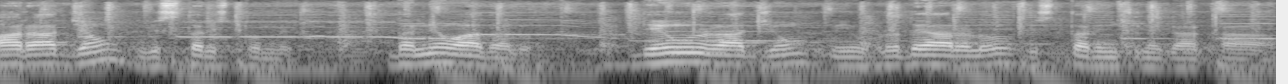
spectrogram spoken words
ఆ రాజ్యం విస్తరిస్తుంది. ధన్యవాదాలు. దేవుని రాజ్యం మీ హృదయాలలో విస్తరించునుగాక.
